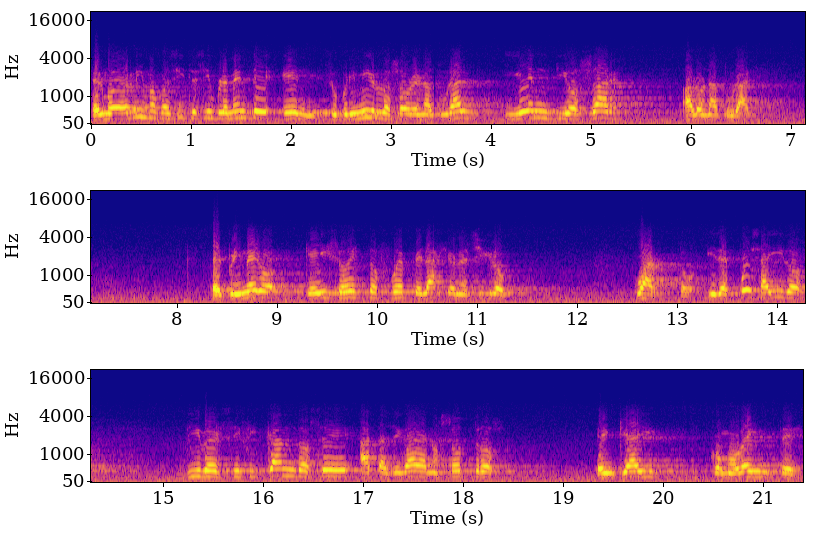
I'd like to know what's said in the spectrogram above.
El modernismo consiste simplemente en suprimir lo sobrenatural y en diosar a lo natural. El primero que hizo esto fue Pelagio en el siglo IV y después ha ido diversificándose hasta llegar a nosotros en que hay como 20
